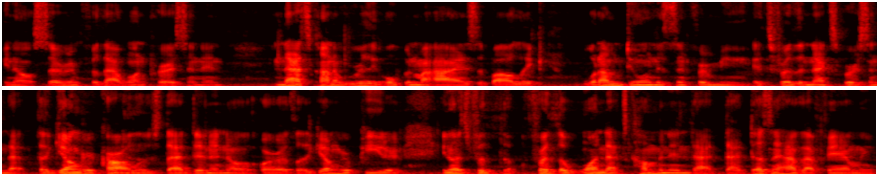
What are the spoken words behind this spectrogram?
you know, serving for that one person, and and that's kind of really opened my eyes about like what I'm doing isn't for me. It's for the next person that the younger Carlos that didn't know, or the younger Peter. You know, it's for the, for the one that's coming in that that doesn't have that family.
